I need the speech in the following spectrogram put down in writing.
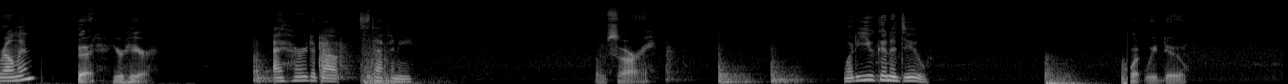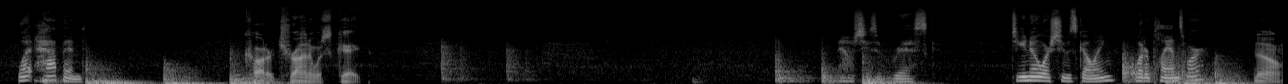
Roman, Good, you're here. I heard about Stephanie. I'm sorry. What are you gonna do? What we do. What happened? Caught her trying to escape. Now she's a risk. Do you know where she was going? What her plans were? No.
